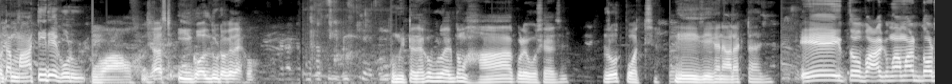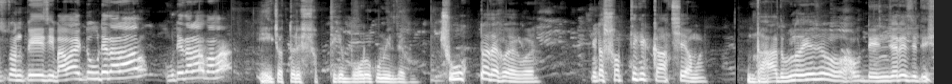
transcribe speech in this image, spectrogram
ওটা মাটি রে গরু। ওয়াও জাস্ট ইগল দুটোকে দেখো। কুমিরটা দেখো পুরো একদম হা করে বসে আছে। রোদ পোয়াচ্ছে এই যে এখানে আর একটা আছে। এই তো বাঘ মামার দর্শন পেয়েছি। বাবা একটু উঠে দাঁড়াও। উঠে দাঁড়াও বাবা। এই চত্বরের সব থেকে বড় কুমির দেখো। চোখটা দেখো একবার। এটা সব থেকে কাছে আমার। দাঁতগুলো দেখেছ? হাউ ডেঞ্জারাস ইট ইস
